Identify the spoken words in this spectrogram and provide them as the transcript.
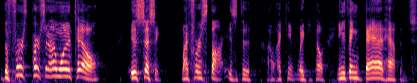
the first person I want to tell is Sissy. My first thought is to, oh, I can't wait to tell her. Anything bad happens.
